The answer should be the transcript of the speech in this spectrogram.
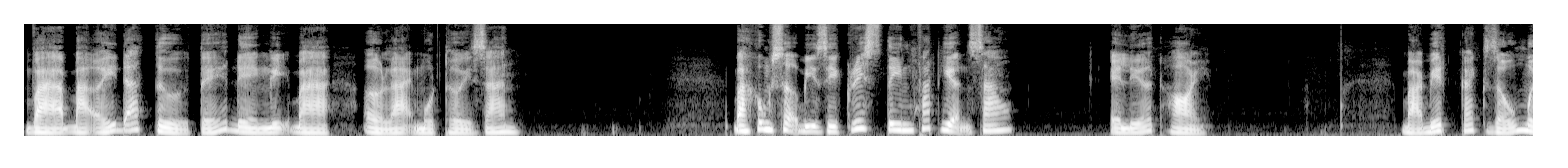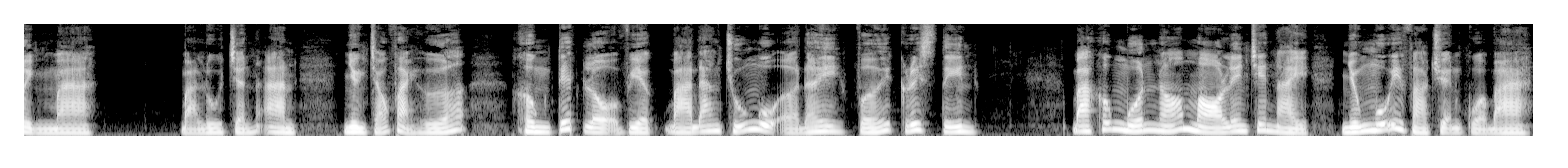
và bà ấy đã tử tế đề nghị bà ở lại một thời gian. Bà không sợ bị gì Christine phát hiện sao? Elliot hỏi. Bà biết cách giấu mình mà. Bà Lu chấn an, nhưng cháu phải hứa không tiết lộ việc bà đang trú ngụ ở đây với Christine. Bà không muốn nó mò lên trên này nhúng mũi vào chuyện của bà.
